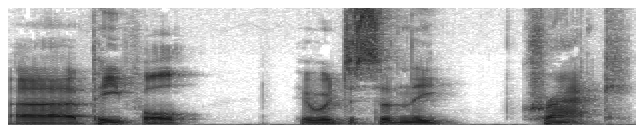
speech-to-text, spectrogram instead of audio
uh, people who would just suddenly crack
